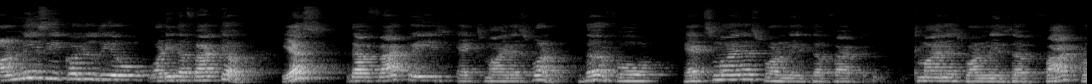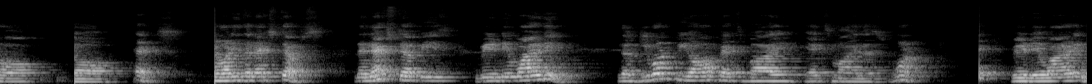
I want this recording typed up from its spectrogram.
1 is equal to 0 what is the factor yes the factor is x minus 1 therefore x minus 1 is the factor x minus 1 is the factor of, of x what is the next steps the next step is we dividing the given p of x by x minus 1 we are dividing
